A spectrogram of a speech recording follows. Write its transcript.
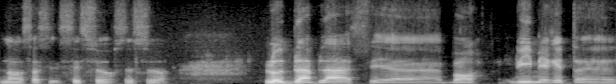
non, ça c'est sûr, c'est sûr. L'autre blabla, c'est euh, bon, lui il mérite un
